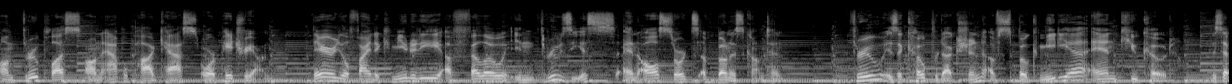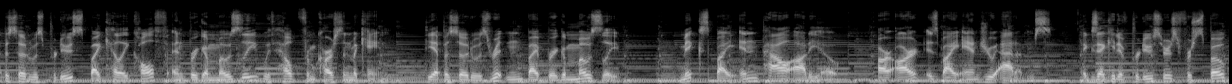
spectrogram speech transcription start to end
on Thru Plus on Apple Podcasts or Patreon. There you'll find a community of fellow enthusiasts and all sorts of bonus content. Thru is a co production of Spoke Media and QCODE. This episode was produced by Kelly Kolf and Brigham Mosley with help from Carson McCain. The episode was written by Brigham Mosley. Mixed by InPal Audio. Our art is by Andrew Adams. Executive producers for Spoke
